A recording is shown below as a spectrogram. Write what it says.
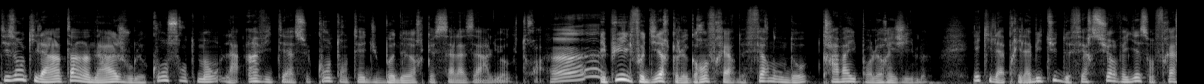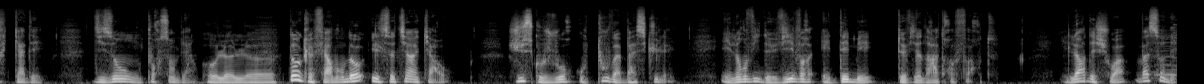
Disons qu'il a atteint un âge où le consentement l'a invité à se contenter du bonheur que Salazar lui octroie. Et puis il faut dire que le grand frère de Fernando travaille pour le régime et qu'il a pris l'habitude de faire surveiller son frère cadet, disons pour son bien. Oh. Donc le Fernando, il se tient à carreau, jusqu'au jour où tout va basculer et l'envie de vivre et d'aimer deviendra trop forte. Et l'heure des choix va sonner.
